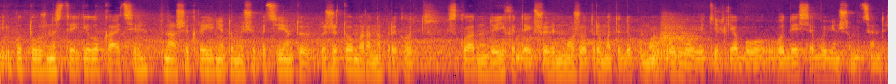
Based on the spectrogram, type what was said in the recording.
і потужностей, і локації в нашій країні, тому що пацієнту з Житомира, наприклад, складно доїхати, якщо він може отримати допомогу у Львові тільки або в Одесі, або в іншому центрі.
